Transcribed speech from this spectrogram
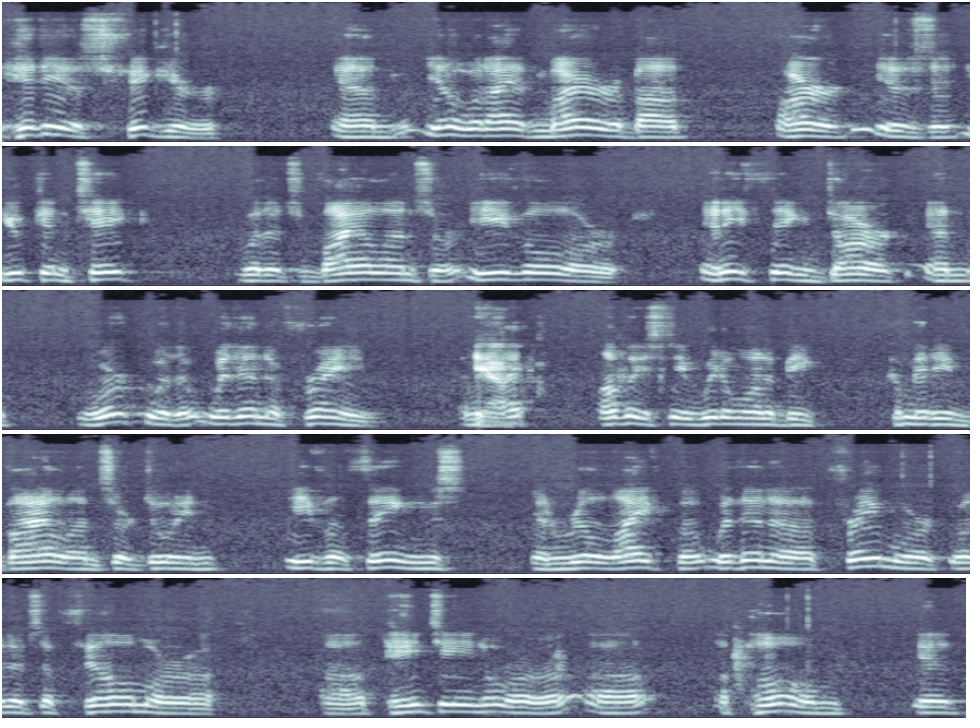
hideous figure. And, you know, what I admire about art is that you can take, whether it's violence or evil or anything dark, and work with it within a frame. I mean, Yeah. I, obviously, we don't want to be committing violence or doing evil things in real life, but within a framework, whether it's a film or a, a painting or a, a poem, it,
